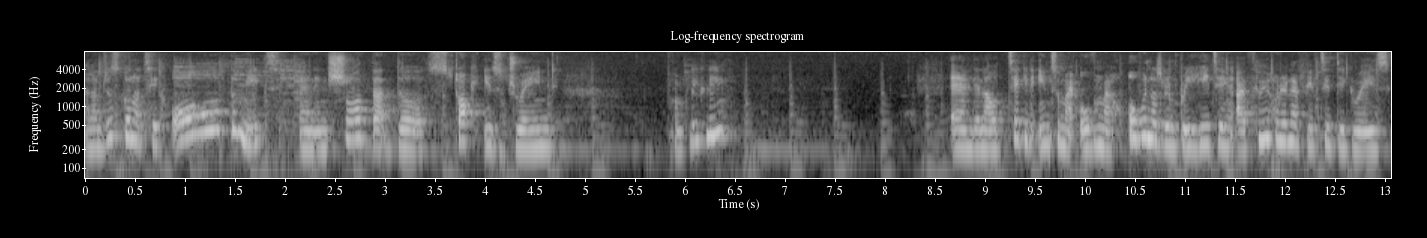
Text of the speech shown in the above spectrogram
and I'm just going to take all of the meat and ensure that the stock is drained completely and then I'll take it into my oven my oven has been preheating at 350 degrees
